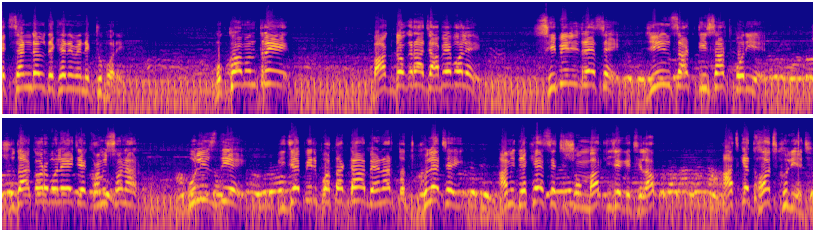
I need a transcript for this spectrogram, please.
এক স্যান্ডেল দেখে নেবেন একটু পরে। মুখ্যমন্ত্রী বাগডোগরা যাবে বলে সিভিল ড্রেসে জিন্স আর টি শার্ট পরিয়ে সুধাকর বলে যে কমিশনার পুলিশ দিয়ে বিজেপির পতাকা, ব্যানার তো খুলেছেই। আমি দেখে এসেছি সোমবার, নিজে গেছিলাম। আজকে ধ্বজ খুলিয়েছে।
